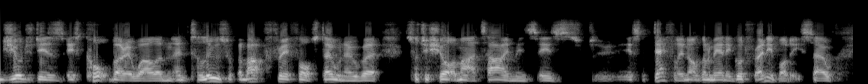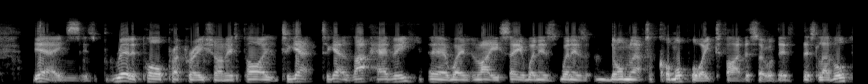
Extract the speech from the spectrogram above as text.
judged his, his cut very well. And, and to lose about three or four stone over such a short amount of time is is it's definitely not going to be any good for anybody. So yeah, it's it's really poor preparation on his part to get to get that heavy uh, when, like you say, when he's when he's normally have to come up a weight to fight this at this, this level.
